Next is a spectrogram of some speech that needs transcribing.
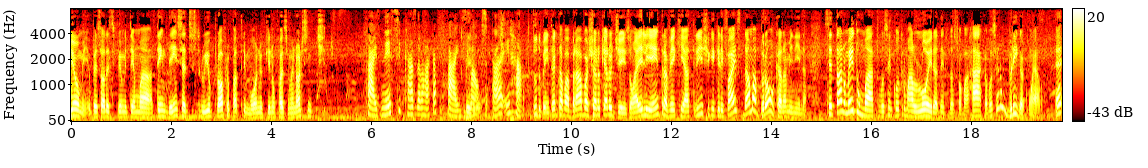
filme, o pessoal desse filme tem uma tendência a destruir o próprio patrimônio que não faz o menor sentido. Faz, nesse caso da barraca, faz. Beleza. Mal, você tá errado. Tudo bem, então ele tava bravo achando que era o Jason. Aí ele entra, vê que é a triste, o que, que ele faz? Dá uma bronca na menina. Você tá no meio do mato, você encontra uma loira dentro da sua barraca, você não briga com ela. É,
